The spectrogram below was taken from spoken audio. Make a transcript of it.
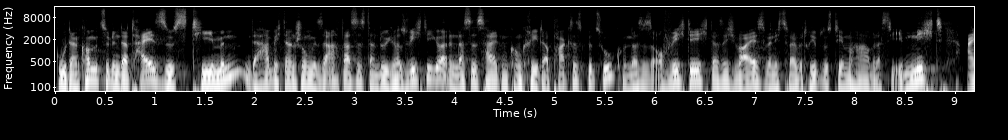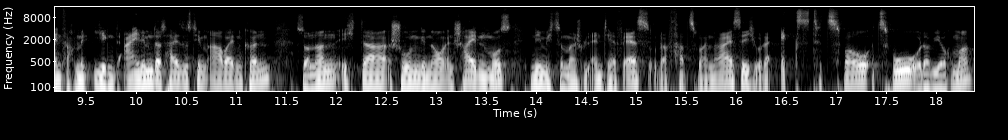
Gut, dann kommen wir zu den Dateisystemen. Da habe ich dann schon gesagt, das ist dann durchaus wichtiger, denn das ist halt ein konkreter Praxisbezug und das ist auch wichtig, dass ich weiß, wenn ich zwei Betriebssysteme habe, dass die eben nicht einfach mit irgendeinem Dateisystem arbeiten können, sondern ich da schon genau entscheiden muss, nehme ich zum Beispiel NTFS oder FAT32 oder EXT2 oder wie auch immer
